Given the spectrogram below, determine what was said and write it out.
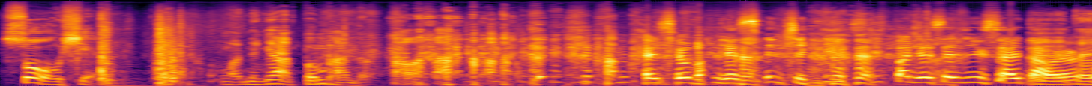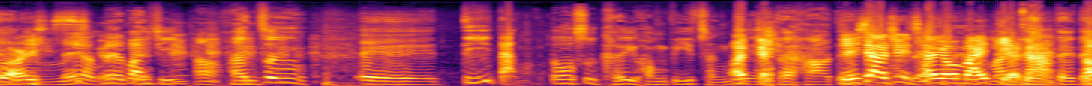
寿险。我你看崩盘了，好，还是把你的圣经，把你的圣经摔倒了，不好意思，没有没有关系啊，反正呃低档都是可以逢低承接的，好，跌下去才有买点呐，对对，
